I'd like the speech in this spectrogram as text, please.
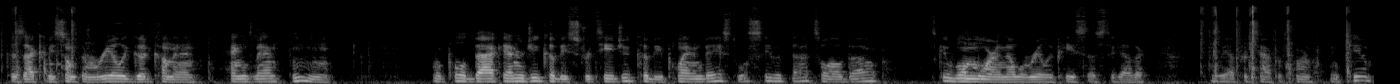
Because that could be something really good coming in. Hanged Man. Hmm. Little pulled back energy. Could be strategic. Could be plan-based. We'll see what that's all about. Let's get one more and then we'll really piece this together. What do we have for Capricorn? Thank you.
